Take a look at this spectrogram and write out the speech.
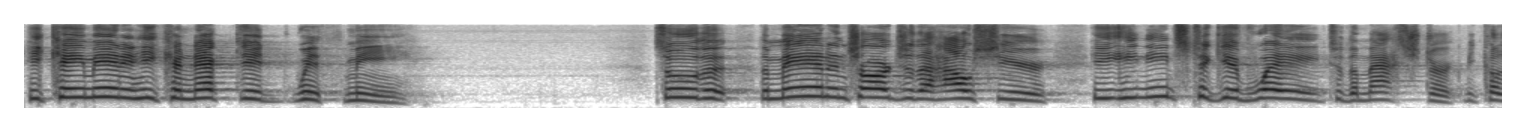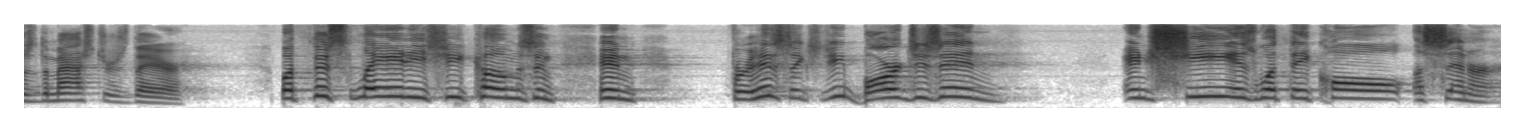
he came in and he connected with me. So the, the man in charge of the house here, he, he needs to give way to the master because the master's there. But this lady, she comes and, and for his sake, she barges in. And she is what they call a sinner.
